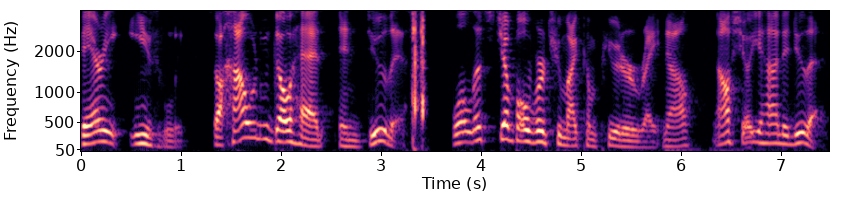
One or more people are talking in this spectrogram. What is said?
very easily. So how would we go ahead and do this? Well, let's jump over to my computer right now and I'll show you how to do that.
